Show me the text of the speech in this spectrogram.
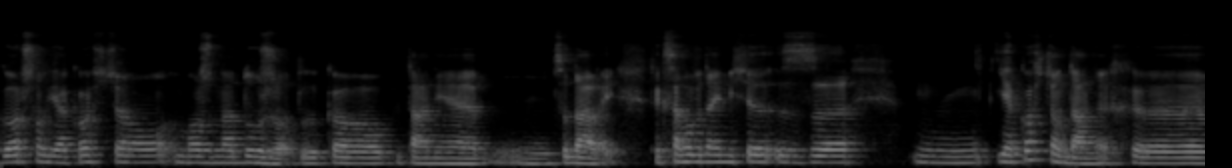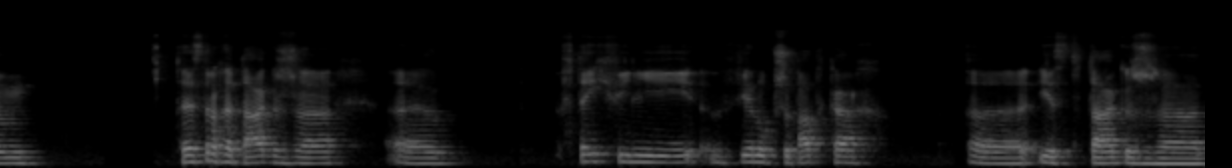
gorszą jakością można dużo, tylko pytanie, mm, co dalej. Tak samo wydaje mi się z mm, jakością danych. To jest trochę tak, że w tej chwili w wielu przypadkach E, jest tak, że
